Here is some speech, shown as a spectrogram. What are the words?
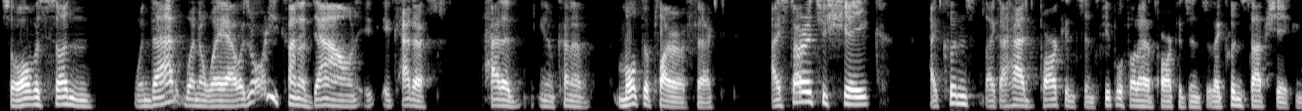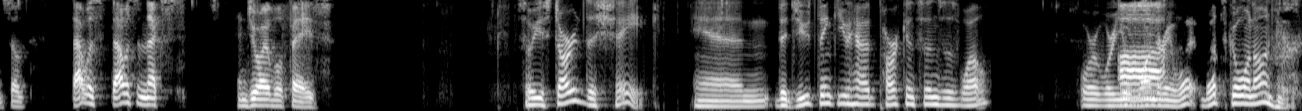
So all of a sudden, when that went away, I was already kind of down. It, it kind of had a you know kind of multiplier effect. I started to shake. I couldn't like I had Parkinson's. People thought I had Parkinson's, but I couldn't stop shaking. So that was that was the next enjoyable phase. So you started to shake, and did you think you had Parkinson's as well, or were you Uh, wondering what what's going on here?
